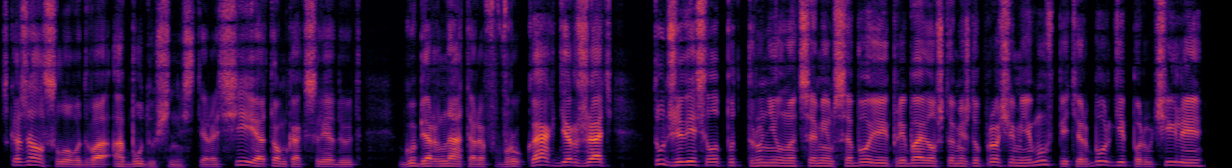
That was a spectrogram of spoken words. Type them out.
сказал слово два о будущности России, о том, как следует губернаторов в руках держать, тут же весело подтрунил над самим собою и прибавил, что, между прочим, ему в Петербурге поручили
